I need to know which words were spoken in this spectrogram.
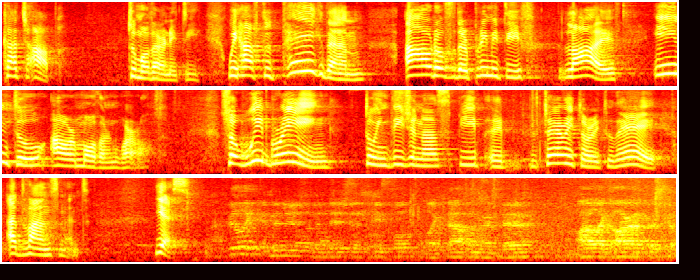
catch up to modernity. We have to take them out of their primitive life into our modern world. So we bring to indigenous peop- uh, territory today advancement. Yes? I feel like images of indigenous people, like that one right there, are like our efforts to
